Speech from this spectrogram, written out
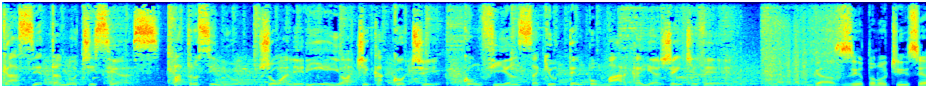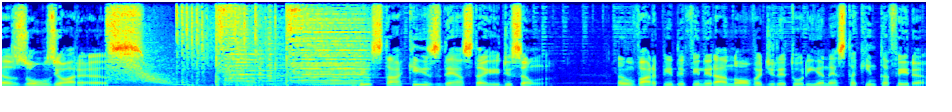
Gazeta Notícias. Patrocínio Joalheria e Ótica Cote. Confiança que o tempo marca e a gente vê. Gazeta Notícias, 11 horas. Destaques desta edição. Anvarp definirá nova diretoria nesta quinta-feira.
